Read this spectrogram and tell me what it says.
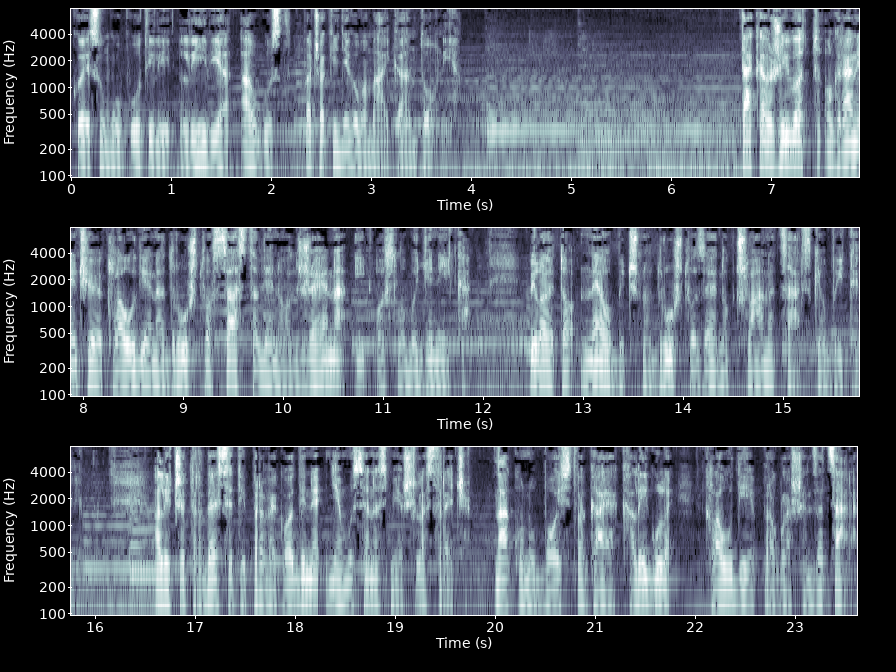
koje su mu uputili Livija, August, pa čak i njegova majka Antonija. Takav život ograničio je Klaudija na društvo sastavljeno od žena i oslobođenika. Bilo je to neobično društvo za jednog člana carske obitelji. Ali 41. godine njemu se nasmiješila sreća. Nakon ubojstva Gaja Kaligule, Klaudije je proglašen za cara.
